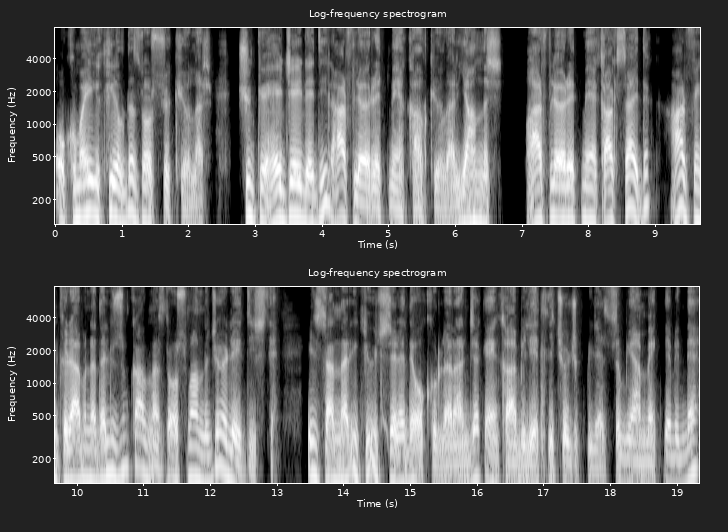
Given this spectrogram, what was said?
okumayı iki yılda zor söküyorlar. Çünkü heceyle değil harfle öğretmeye kalkıyorlar. Yanlış. Harfle öğretmeye kalksaydık harf inkılabına da lüzum kalmazdı. Osmanlıca öyleydi işte. İnsanlar iki üç senede okurlar ancak en kabiliyetli çocuk bile Sıbyan Mektebi'nde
